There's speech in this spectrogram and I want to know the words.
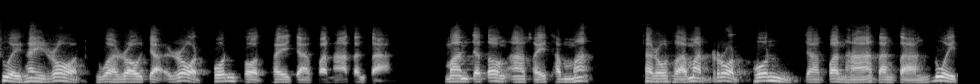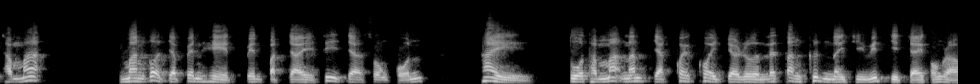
ช่วยให้รอดคือว่าเราจะรอดพ้นปลอดภัยจากปัญหาต่างๆ มันจะต้องอาศัยธรรมะ ถ้าเราสามารถรอดพ้นจากปัญหาต่างๆ ด้วยธรรมะ มันก็จะเป็นเหตุเป็นปัจจัยที่จะส่งผลให้ ตัวธรรมะนั้นจะค่อยๆเจริญและตั้งขึ้นในชีวิตจิตใจของเรา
